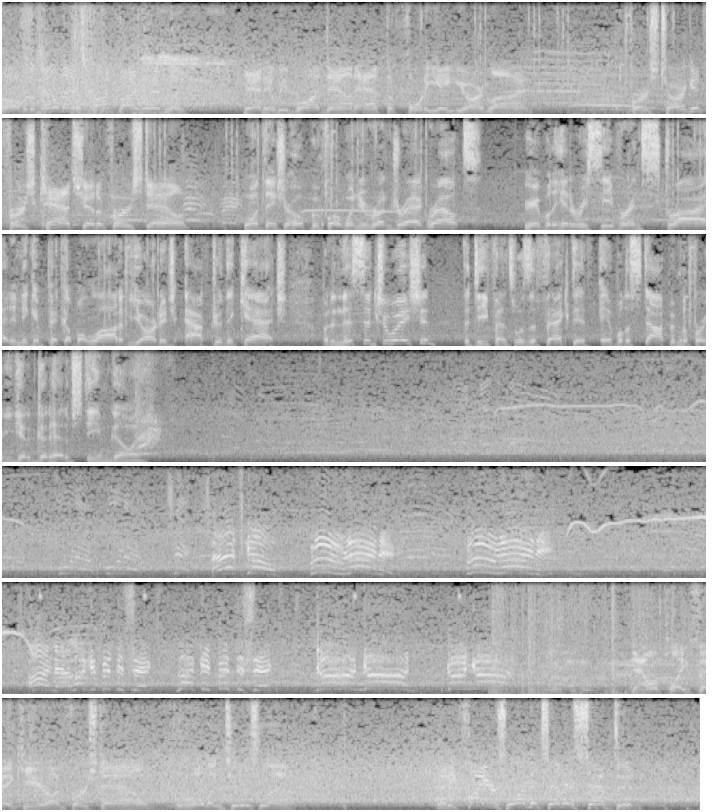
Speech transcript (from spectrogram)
Over the middle, that's caught by Ridley. And he'll be brought down at the 48-yard line. First target, first catch, and a first down. One thing you're hoping for when you run drag routes, you're able to hit a receiver in stride, and he can pick up a lot of yardage after the catch. But in this situation, the defense was effective, able to stop him before he could get a good head of steam going. Now let's go. Blue 90. Blue 90. All right, now, lucky 56. Lucky 56. Gun, gun. Gun, gun. Now a play fake here on first down. Rolling to his left. And he fires one that's intercepted.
